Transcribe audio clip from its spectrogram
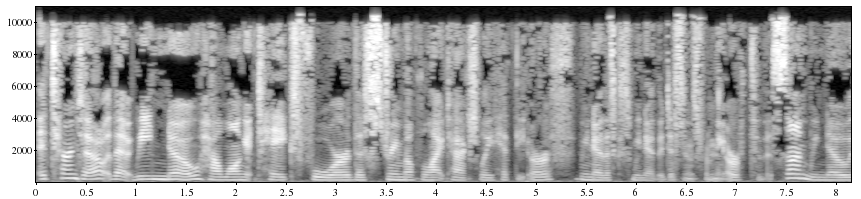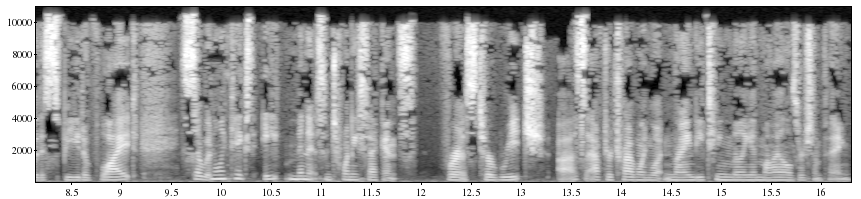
It turns out that we know how long it takes for the stream of light to actually hit the Earth. We know this because we know the distance from the Earth to the Sun. We know the speed of light. So it only takes 8 minutes and 20 seconds for us to reach us after traveling, what, 92 million miles or something.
